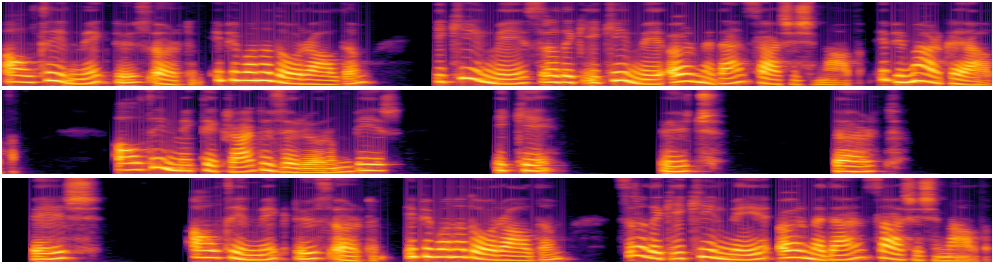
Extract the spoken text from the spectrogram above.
6 ilmek düz ördüm. İpi bana doğru aldım. 2 ilmeği sıradaki 2 ilmeği örmeden sağ şişimi aldım. İpimi arkaya aldım. 6 ilmek tekrar düz örüyorum. 1 2 3 4 5 6 ilmek düz ördüm. İpi bana doğru aldım. Sıradaki 2 ilmeği örmeden sağ şişimi aldım.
